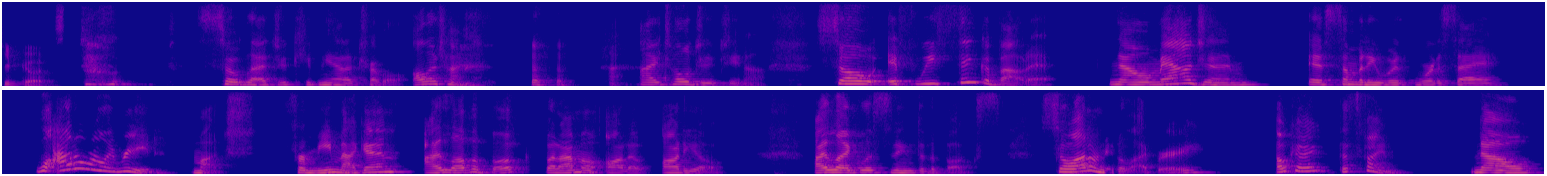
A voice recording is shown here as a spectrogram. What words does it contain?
keep going. So, so glad you keep me out of trouble all the time. I- I told you, Gina. So if we think about it, now imagine if somebody were, were to say, well, I don't really read much. For me, Megan, I love a book, but I'm an auto audio. I like listening to the books. So I mm. don't need a library. Okay, that's fine. Now,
